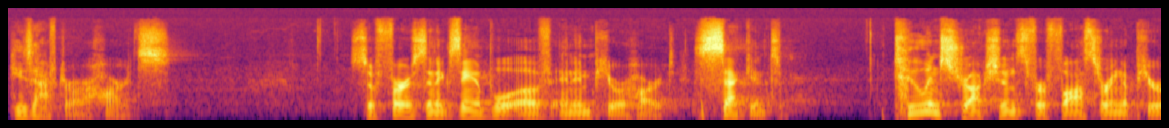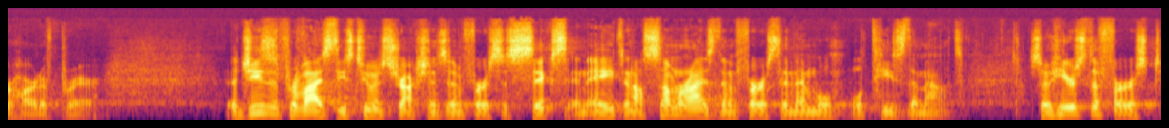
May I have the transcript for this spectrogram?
he's after our hearts. So, first, an example of an impure heart. Second, two instructions for fostering a pure heart of prayer. Uh, Jesus provides these two instructions in verses 6 and 8, and I'll summarize them first and then we'll, we'll tease them out. So here's the first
